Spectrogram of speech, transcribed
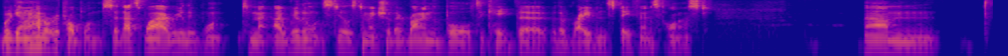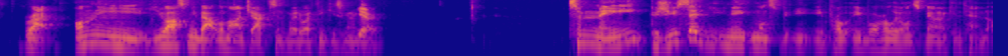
we're going to have a real problem. So that's why I really want to make, I really want the Steelers to make sure they're running the ball to keep the the Ravens defense honest. Um, right on the you asked me about Lamar Jackson. Where do I think he's going to yeah. go? To me, because you said you need wants to be, he probably he probably wants to be on a contender.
